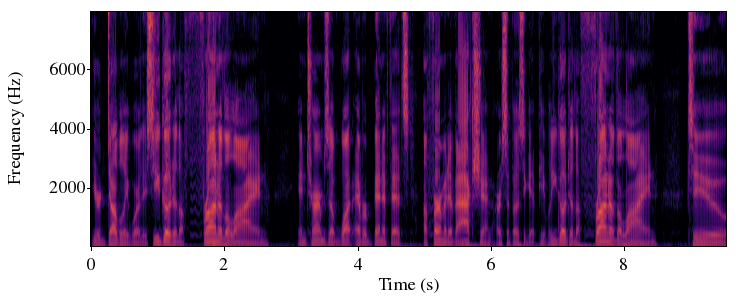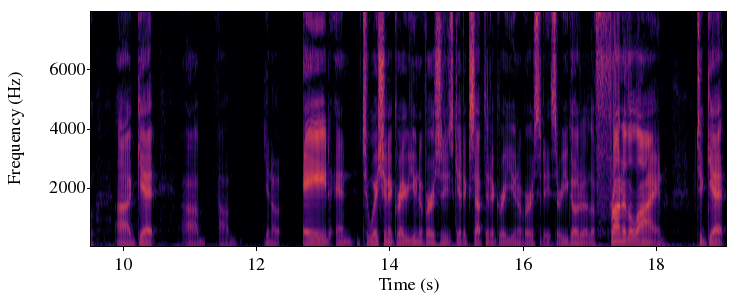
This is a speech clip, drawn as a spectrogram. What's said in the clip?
you're doubly worthy. So you go to the front of the line in terms of whatever benefits affirmative action are supposed to get people. You go to the front of the line to uh, get, uh, um, you know, aid and tuition at great universities get accepted at great universities, or you go to the front of the line to get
